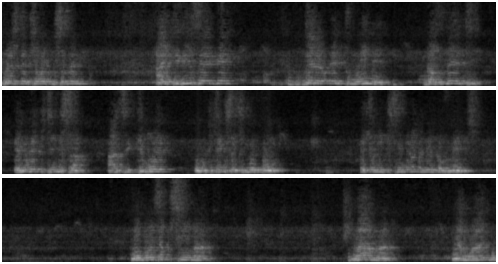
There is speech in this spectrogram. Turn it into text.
pulezidenti yoweri museveni. Aikiriiseege genero eritumwine gavumenti emuha ekitiinisa aziikibwe omu kitiinisa ekimu okuro ekyo ninkisiimira na niyo gavumenti ningoza kusiima maama namwandu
